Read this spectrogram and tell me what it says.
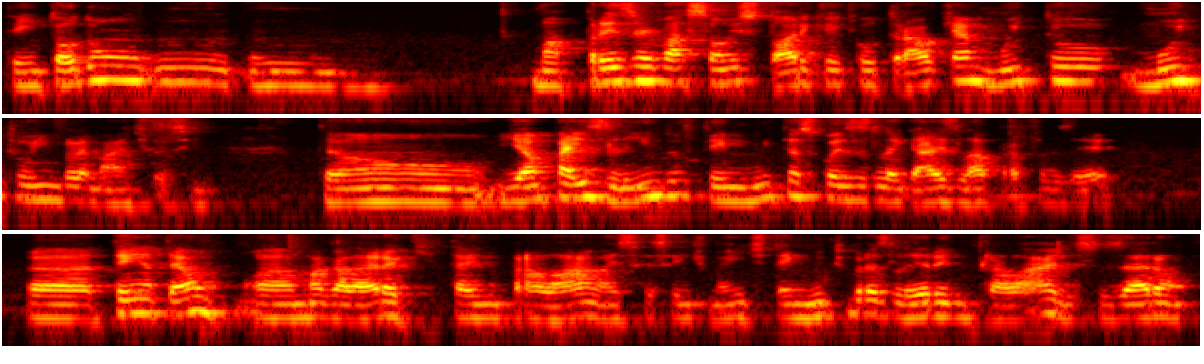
tem todo um, um, um, uma preservação histórica e cultural que é muito, muito emblemática, assim. Então, e é um país lindo, tem muitas coisas legais lá para fazer. Uh, tem até um, uma galera que está indo para lá mais recentemente, tem muito brasileiro indo para lá. Eles fizeram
